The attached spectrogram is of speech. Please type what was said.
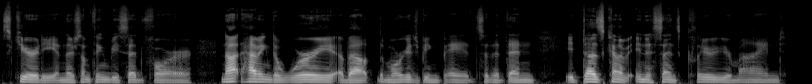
security and there's something to be said for not having to worry about the mortgage being paid so that then it does kind of, in a sense, clear your mind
